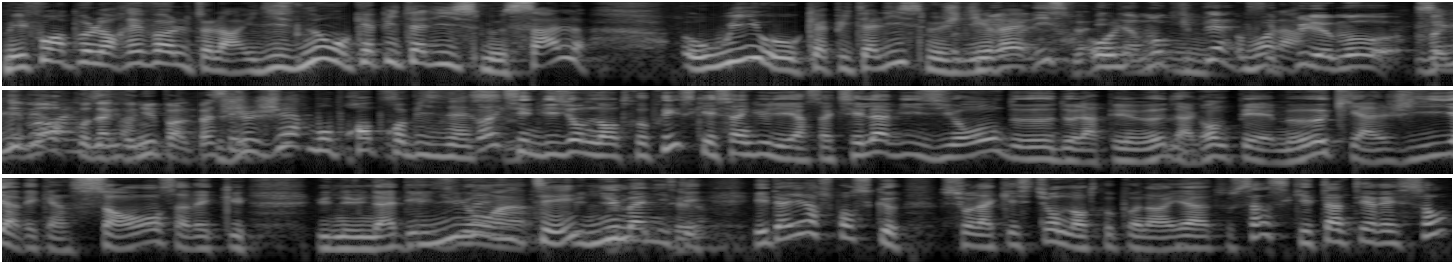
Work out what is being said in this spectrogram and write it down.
mais il faut un peu leur révolte là. Ils disent non au capitalisme sale, oui au capitalisme, je dirais. Au... C'est un mot qui plaît. Voilà. C'est plus le mot Voldemort qu'on a connu par le passé. Je gère mon propre business. C'est vrai que c'est une vision de l'entreprise qui est singulière. C'est que c'est la vision de, de, la PME, de la grande PME, qui agit avec un sens, avec une, une adhésion, une humanité. une humanité. Et d'ailleurs, je pense que sur la question de l'entrepreneuriat, tout ça, ce qui est intéressant,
